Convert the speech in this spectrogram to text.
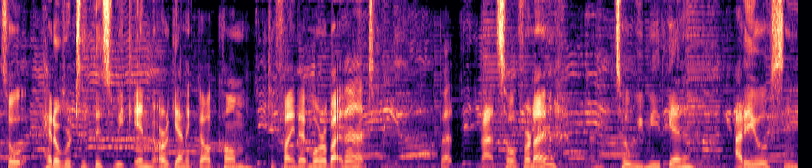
So head over to thisweekinorganic.com to find out more about that. But that's all for now. Until we meet again, adios and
